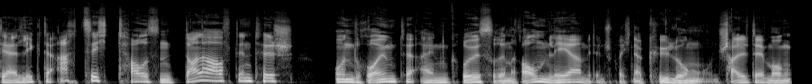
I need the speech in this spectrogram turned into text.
der legte 80.000 Dollar auf den Tisch und räumte einen größeren Raum leer mit entsprechender Kühlung und Schalldämmung.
